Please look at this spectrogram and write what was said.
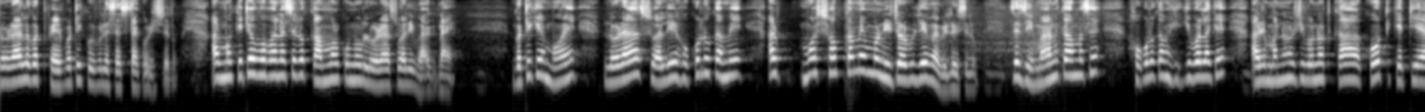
ল'ৰাৰ লগত ফেৰপাতি কৰিবলৈ চেষ্টা কৰিছিলোঁ। আৰু মই কেতিয়াও ভবা নাছিলোঁ কামৰ কোনো ল'ৰা ছোৱালী ভাগ নাই। গতিকে মই ল'ৰা ছোৱালীৰ সকলো কামেই আৰু মই চব কামেই মোৰ নিজৰ বুলিয়ে ভাবি লৈছিলোঁ যে যিমান কাম আছে সকলো কাম শিকিব লাগে আৰু মানুহৰ জীৱনত কা ক'ত কেতিয়া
